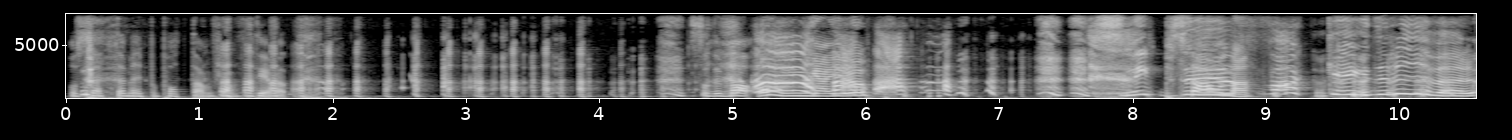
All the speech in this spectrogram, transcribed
och sätter mig på pottan framför tvn. Så det bara ångar ju upp. Snippsauna. Du fucking driver!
